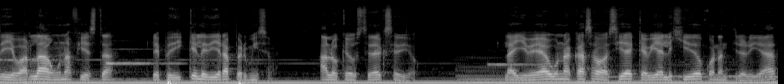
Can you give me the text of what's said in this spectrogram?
de llevarla a una fiesta, le pedí que le diera permiso, a lo que usted accedió. La llevé a una casa vacía que había elegido con anterioridad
